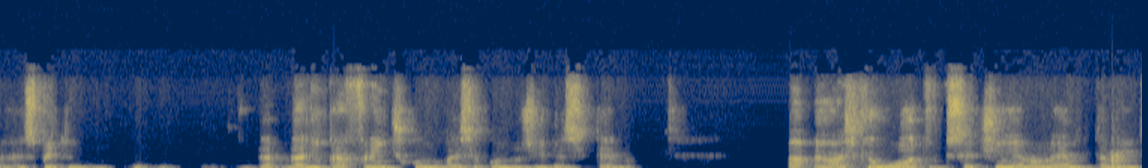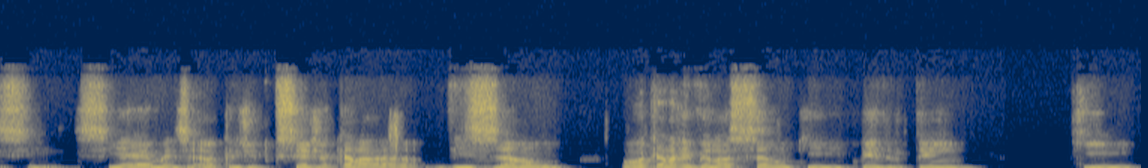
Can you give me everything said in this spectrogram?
a respeito da, dali para frente como vai ser conduzido esse tema. Ah, eu acho que o outro que você tinha, eu não lembro também se, se é, mas eu acredito que seja aquela visão ou aquela revelação que Pedro tem que,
